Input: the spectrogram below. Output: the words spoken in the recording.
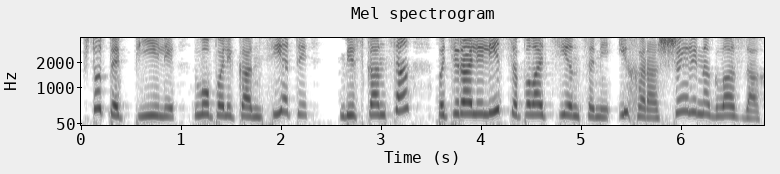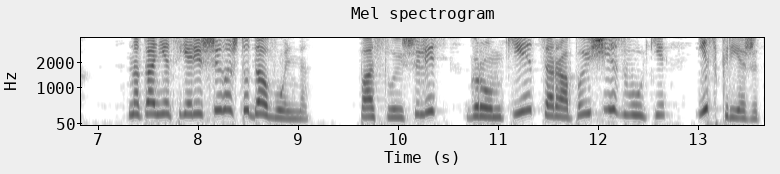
Что-то пили, лопали конфеты без конца потирали лица полотенцами и хорошели на глазах. Наконец я решила, что довольна. Послышались громкие царапающие звуки и скрежет.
